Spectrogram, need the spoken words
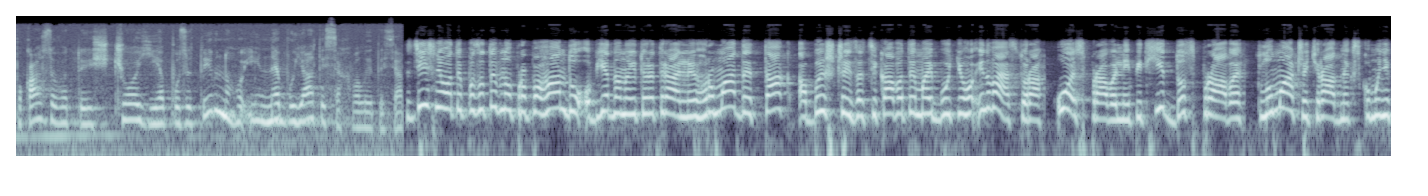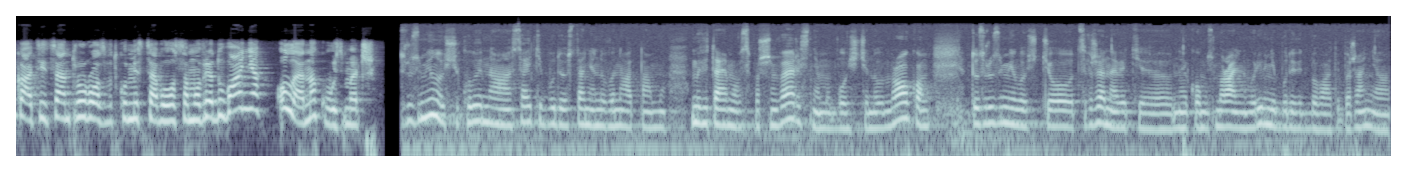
показувати, що є позитивного, і не боятися хвалитися. Здійснювати позитивну пропаганду об'єднаної територіальної громади так, аби ще й зацікавити майбутнього інвестора. Ось правильний підхід до справи. Тлумачить радник з комунікацій центру розвитку місцевого самоврядування Олена Кузьмич. Зрозуміло, що коли на сайті буде остання новина, там ми вітаємо вас з 1 вересням або ще новим роком, то зрозуміло, що це вже навіть е, на якомусь моральному рівні буде відбивати бажання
